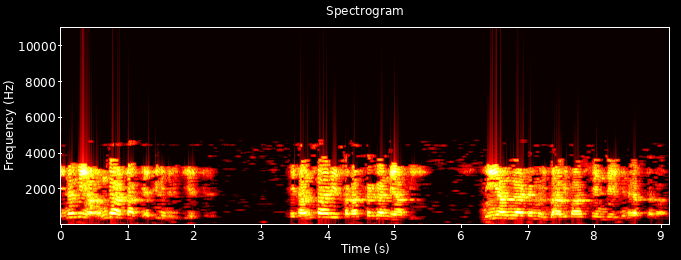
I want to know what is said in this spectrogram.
එහෙනම් මේ අංග 8ක් ඇති වෙන විදිහට මේ සංසාරේ සකස් කරගන්නේ අපි මේ අංග 8ම විභාගේ පාස් වෙන්නේ ඉගෙන ගත්තා නම්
